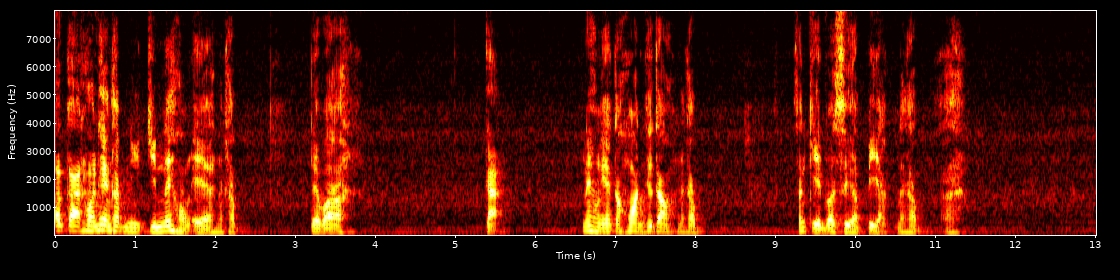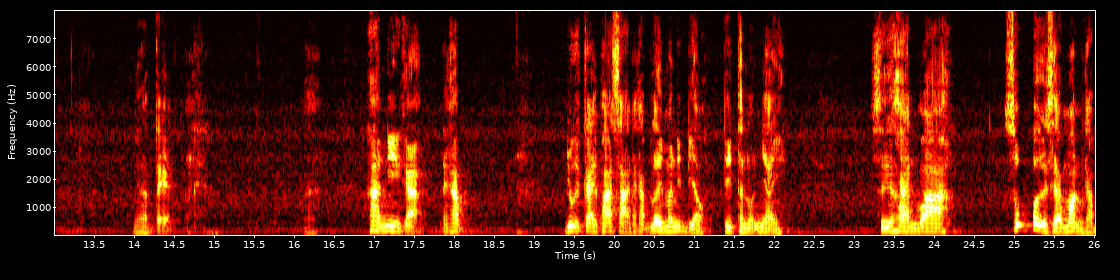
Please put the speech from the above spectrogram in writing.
อากาศร้อนแห้งครับ นี่กินในห้องแอร์นะครับ แต่ว่ากะ ในห้องแอร์ก็ร้อนคือเก่านะครับ สังเกตว่าเสือเปียกนะครับอ่าเนื้อแตกอ่าห้านี่กะนะครับอยู่ใกล้ๆภาษาทนะครับ เลยมานิดเดียว ติดถนนใหญ่ ซื้อหานว่าซุปเปอร์แซลมอนครับ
